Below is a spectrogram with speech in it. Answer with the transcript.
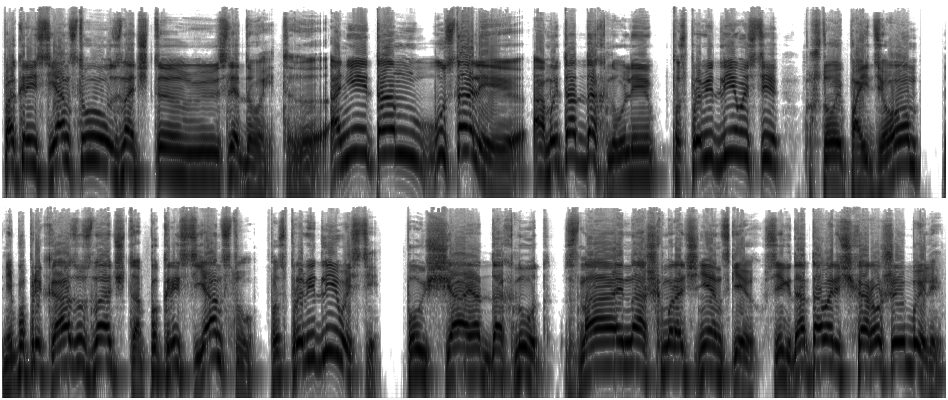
По крестьянству, значит, э, следует. Они там устали, а мы-то отдохнули. По справедливости, что и пойдем, не по приказу, значит, а по крестьянству, по справедливости. Пущай отдохнут. Знай наших мрачненских, всегда товарищи хорошие были.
